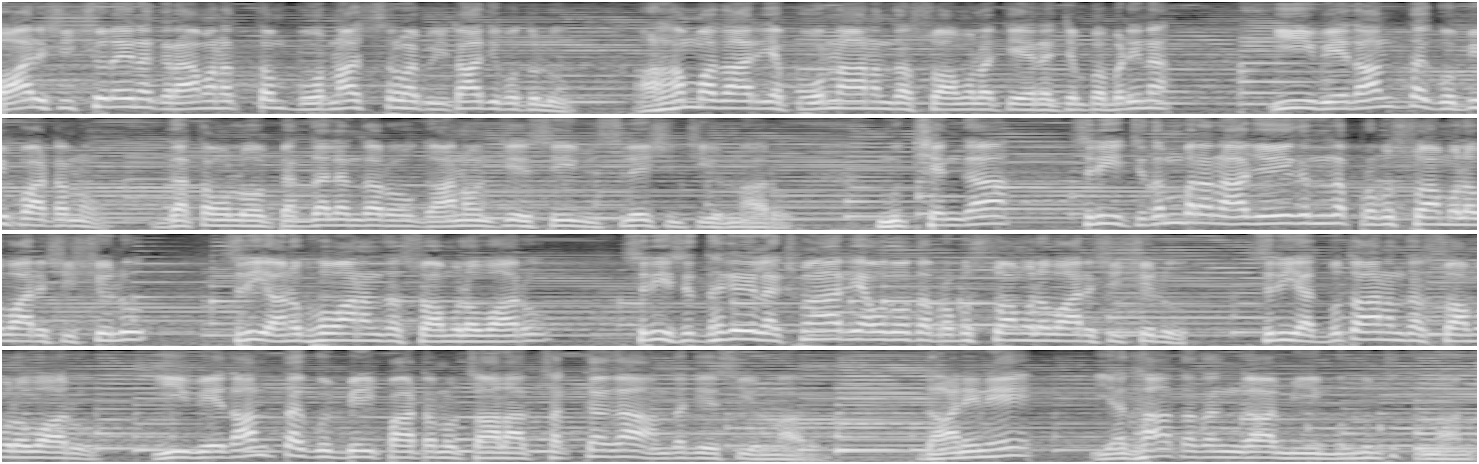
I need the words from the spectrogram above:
వారి శిష్యులైన గ్రామనత్తం పూర్ణాశ్రమ పీఠాధిపతులు అహమ్మదార్య పూర్ణానంద స్వాములచే రచింపబడిన ఈ వేదాంత గొప్పిపాటను గతంలో పెద్దలెందరో గానం చేసి విశ్లేషించి ఉన్నారు. ముఖ్యంగా శ్రీ చిదంబర రాజయోగేంద్ర ప్రభుస్వాముల వారి శిష్యులు శ్రీ అనుభవానంద స్వాముల వారు శ్రీ సిద్ధగిరి లక్ష్మణార్య అవధూత ప్రభుస్వాముల వారి శిష్యులు శ్రీ అద్భుతానంద స్వాముల వారు ఈ వేదాంత గుబ్బిరి పాటను చాలా చక్కగా అందజేసి ఉన్నారు. దానినే యథాతథంగా మీ ముందుంచుతున్నాను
